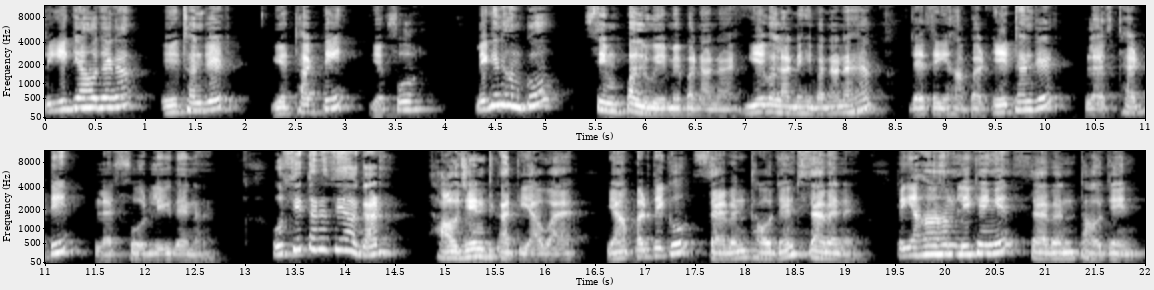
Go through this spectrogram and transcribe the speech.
तो ये क्या हो जाएगा? एट हंड्रेड ये थर्टी ये फोर लेकिन हमको सिंपल वे में बनाना है। ये वाला नहीं बनाना है। जैसे यहाँ पर 800 प्लस थर्टी प्लस फोर लिख देना है। उसी तरह से अगर थाउज़ेंड का दिया हुआ है, यहाँ पर देखो सेवन थाउज़ेंड सेवन है। तो यहाँ हम लिखेंगे सेवन थाउज़ेंड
